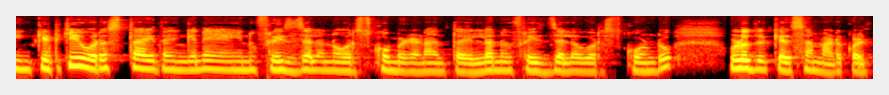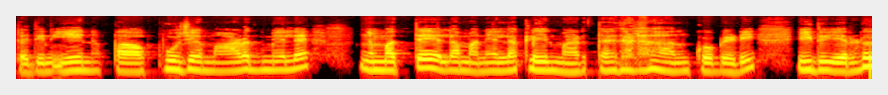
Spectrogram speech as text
ಹಿಂಗೆ ಕಿಟಕಿ ಒರೆಸ್ತಾ ಇದ್ದಂಗೆ ಇನ್ನು ಫ್ರಿಜ್ಜೆಲ್ಲ ಒರೆಸ್ಕೊಂಬಿಡೋಣ ಅಂತ ಎಲ್ಲನೂ ಫ್ರಿಜ್ಜೆಲ್ಲ ಒರೆಸ್ಕೊಂಡು ಉಳಿದ ಕೆಲಸ ಮಾಡ್ಕೊಳ್ತಾ ಇದ್ದೀನಿ. ಏನಪ್ಪ, ಪೂಜೆ ಮಾಡಿದ್ಮೇಲೆ ಮತ್ತೆ ಎಲ್ಲ ಮನೆಯೆಲ್ಲ ಕ್ಲೀನ್ ಮಾಡ್ತಾ ಇದ್ದಾಳ ಅಂದ್ಕೋಬೇಡಿ ಇದು ಎರಡು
